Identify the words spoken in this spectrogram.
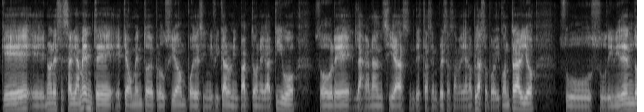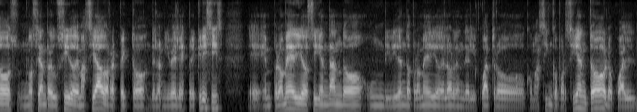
que eh, no necesariamente este aumento de producción puede significar un impacto negativo sobre las ganancias de estas empresas a mediano plazo. Por el contrario, sus, dividendos no se han reducido demasiado respecto de los niveles precrisis. Eh, en promedio siguen dando un dividendo promedio del orden del 4,5%, lo cual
